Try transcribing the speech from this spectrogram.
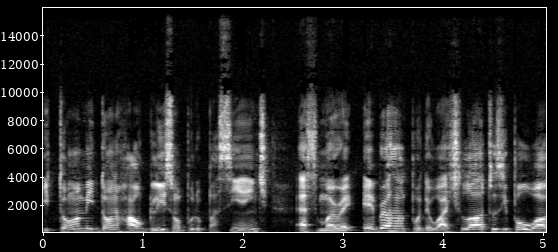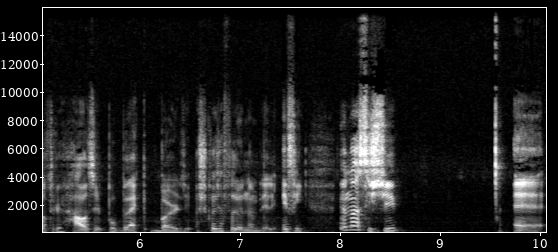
e Tommy, Don Hall Gleason por O Paciente, F. Murray Abraham por The White Lotus e Paul Walter Hauser por Blackbird. Acho que eu já falei o nome dele. Enfim, eu não assisti é,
